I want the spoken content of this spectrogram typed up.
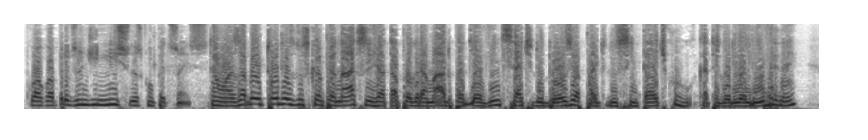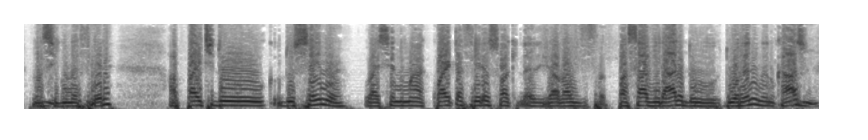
qual, a previsão de início das competições? Então, as aberturas dos campeonatos já está programado para dia 27 do 12, a parte do sintético, categoria livre, né? Na uhum. A parte do, do sênior vai ser numa quarta-feira só, que já vai passar a virada do, do ano, né, no caso, uhum.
